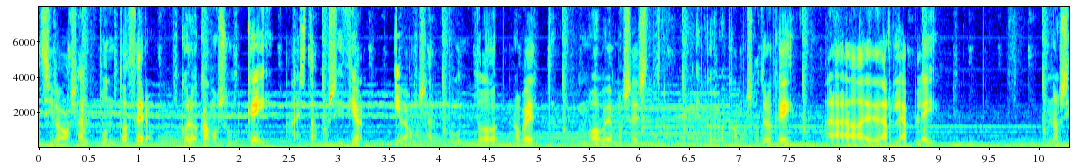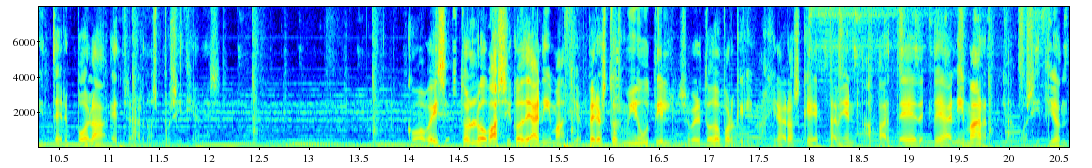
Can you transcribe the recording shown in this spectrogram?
Si vamos al punto 0, colocamos un key a esta posición y vamos al punto 90, movemos esto y colocamos otro key, a la hora de darle a play nos interpola entre las dos posiciones. Como veis, esto es lo básico de animación, pero esto es muy útil, sobre todo porque imaginaros que también, aparte de animar la posición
